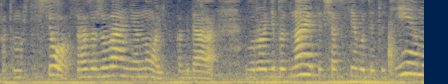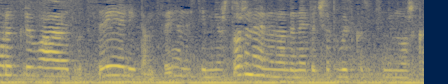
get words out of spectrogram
потому что все, сразу желание ноль, когда вроде бы знаете, сейчас все вот эту тему раскрывают, вот цели, там ценности, мне же тоже, наверное, надо на этот счет высказаться немножко,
